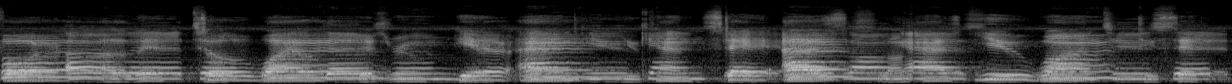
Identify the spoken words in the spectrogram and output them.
for a little while, there's room here, and you can stay as long as you want to sit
